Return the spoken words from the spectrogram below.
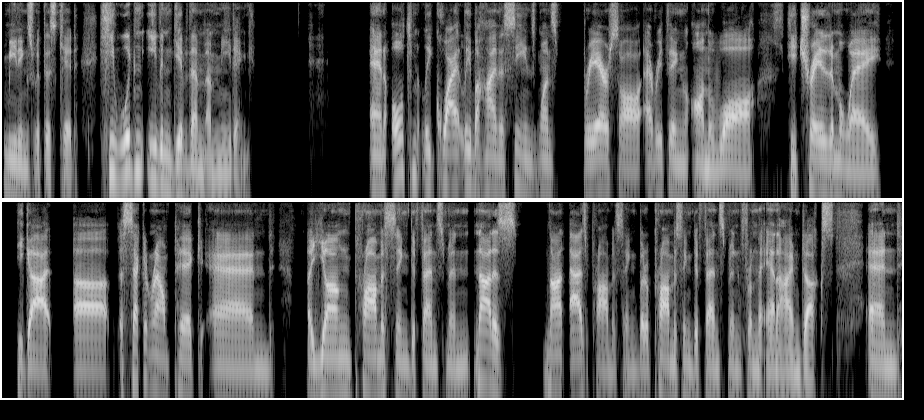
meetings with this kid. He wouldn't even give them a meeting. And ultimately, quietly behind the scenes, once Briere saw everything on the wall, he traded him away. He got uh, a second round pick and a young, promising defenseman, not as not as promising, but a promising defenseman from the Anaheim Ducks. And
